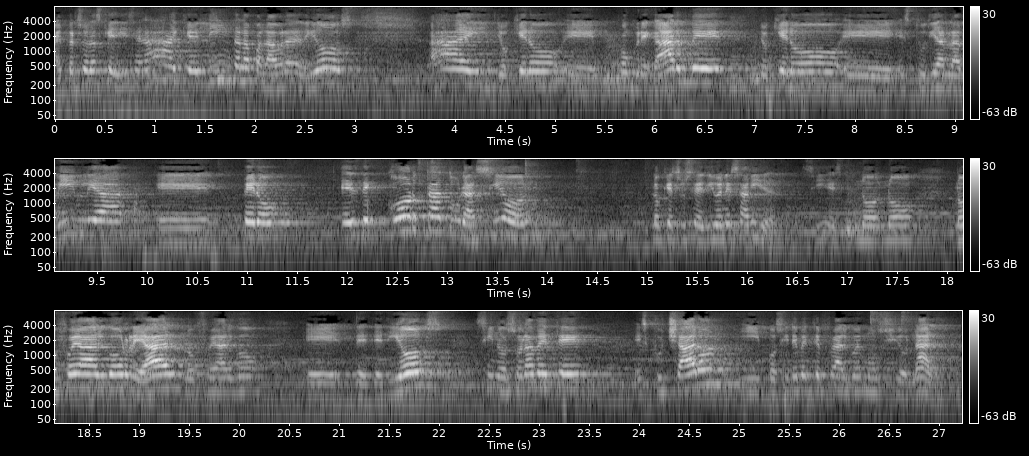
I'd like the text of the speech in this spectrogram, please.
Hay personas que dicen, ay, qué linda la palabra de Dios. Ay, yo quiero eh, congregarme, yo quiero eh, estudiar la Biblia, eh, pero es de corta duración lo que sucedió en esa vida. ¿sí? No, no, no fue algo real, no fue algo de Dios, sino solamente escucharon y posiblemente fue algo emocional.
